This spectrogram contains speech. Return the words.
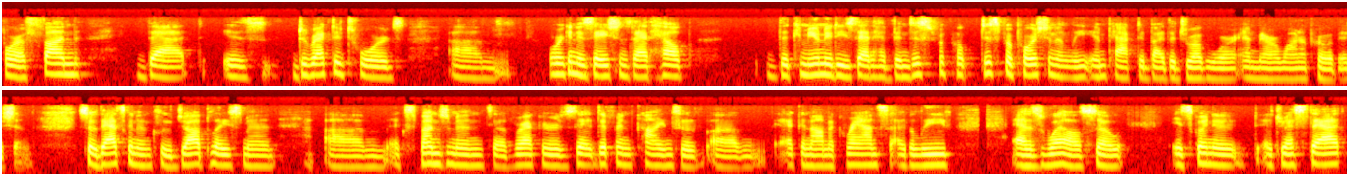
for a fund that is directed towards um, organizations that help the communities that have been dispro- disproportionately impacted by the drug war and marijuana prohibition. So that's going to include job placement, um, expungement of records, uh, different kinds of um, economic grants, I believe, as well. So it's going to address that.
